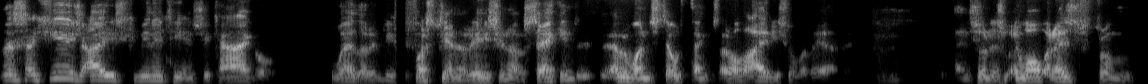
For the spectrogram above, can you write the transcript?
there's a huge Irish community in Chicago, whether it be first generation or second, everyone still thinks they're all Irish over there. Mm-hmm. And so there's and Walter is from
